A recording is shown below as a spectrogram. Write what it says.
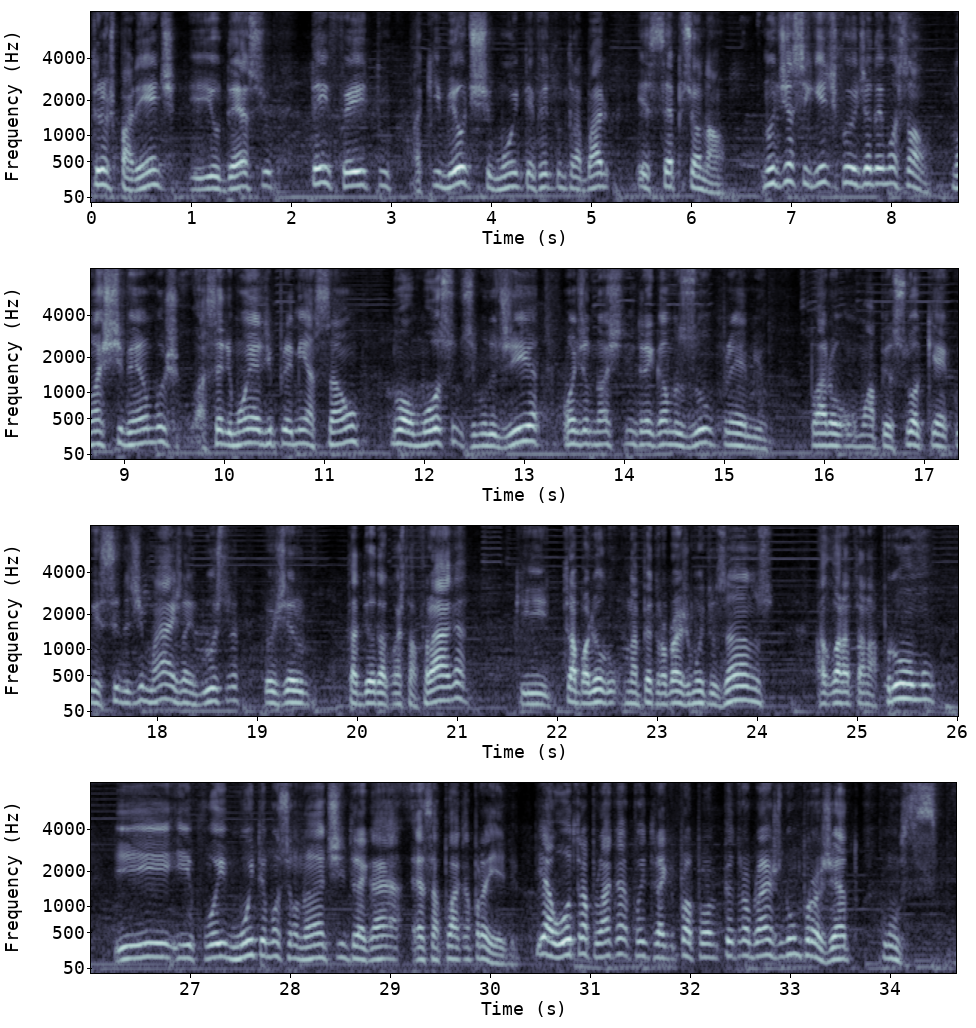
transparente, e o Décio tem feito, aqui meu testemunho, tem feito um trabalho excepcional. No dia seguinte foi o dia da emoção. Nós tivemos a cerimônia de premiação no almoço do segundo dia, onde nós entregamos um prêmio para uma pessoa que é conhecida demais na indústria, é o engenheiro Tadeu da Costa Fraga, que trabalhou na Petrobras muitos anos, agora está na Prumo, e, e, foi muito emocionante entregar essa placa para ele. E a outra placa foi entregue para a própria Petrobras num projeto com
